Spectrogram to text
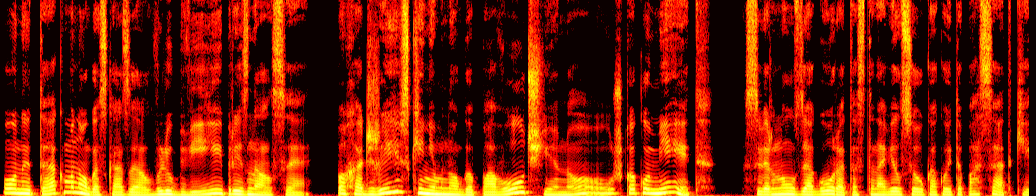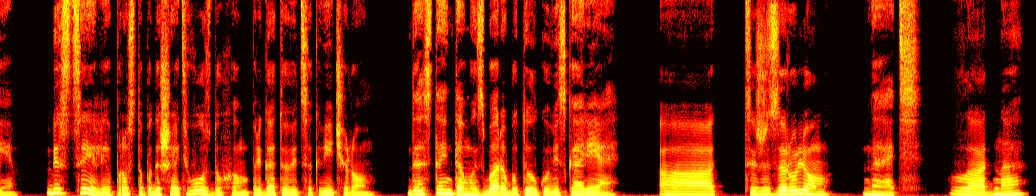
Он и так много сказал, в любви ей признался. По-хаджиевски немного, по-волчьи, но уж как умеет. Свернул за город, остановился у какой-то посадки. Без цели, просто подышать воздухом, приготовиться к вечеру. «Достань там из бара бутылку вискаря». «А ты же за рулем. «Нать». «Ладно».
